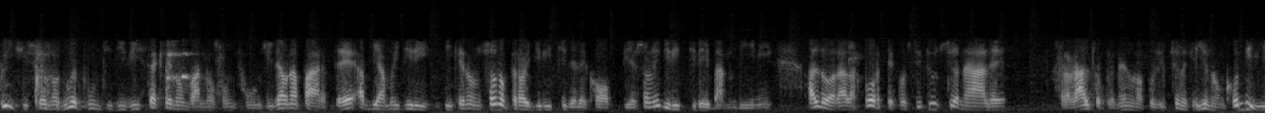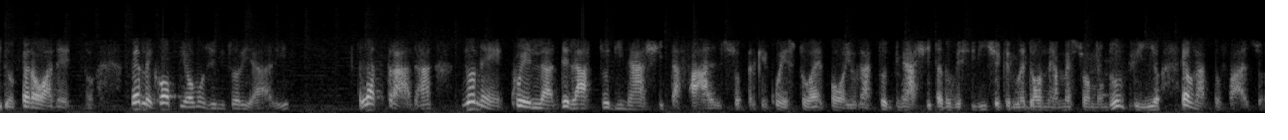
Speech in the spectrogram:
qui ci sono due punti di vista che non vanno confusi. Da una parte abbiamo i diritti, che non sono però i diritti delle coppie, sono i diritti dei bambini. Allora la Corte Costituzionale, tra l'altro prendendo una posizione che io non condivido, però ha detto per le coppie omogenitoriali la strada non è quella dell'atto di nascita falso, perché questo è poi un atto di nascita dove si dice che due donne hanno messo al mondo un figlio, è un atto falso.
